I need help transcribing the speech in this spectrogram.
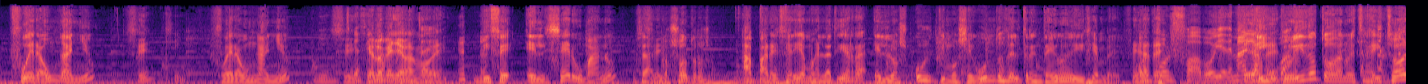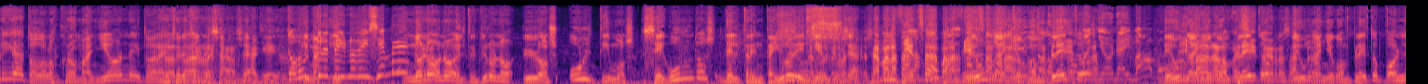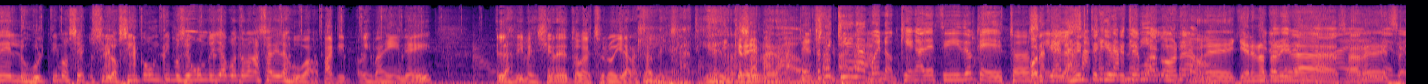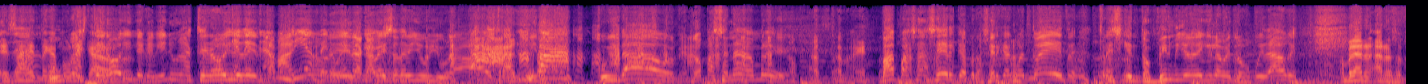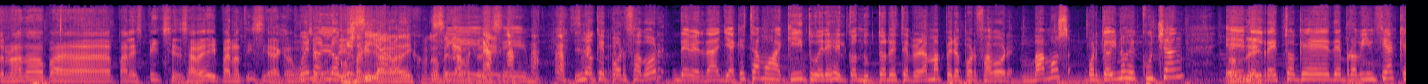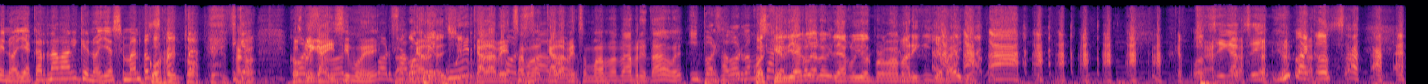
fuera un año, ¿Sí? Sí, fuera un año. Sí. ¿Qué es lo que llevamos? eh? dice el ser humano, o sea, Sí. nosotros apareceríamos en la Tierra en los últimos segundos del 31 de diciembre. Oh, por favor, y además la. Incluido todas nuestras historias, todos los cromañones y todas las historias transversales. O sea que. ¿Todo el ima- 31 de diciembre? No, no, no, el 31 no, los últimos segundos del 31 de diciembre. O sea, o sea, para la Para la fiesta, para la para de fiesta. un año completo, de un año completo, de un año completo, ponle los últimos los cinco últimos segundos ya cuando van a salir las uvas, para que os imaginéis las dimensiones de todo esto, ¿no? Y ahora están la tierra. Es increíble, Pero entonces, ¿quién ha, bueno, quién ha decidido que esto Porque salga en la gente quiere que estemos acojonados. Quiere notoriedad, ¿sabes? ¿eh? De Esa- gente que ha un asteroide, que viene un asteroide del tamaño día, pero de la cabeza del Yuyu. Ay, tranquila, cuidado, que no pasa nada, hombre. Va a pasar cerca, pero cerca cuánto es, 300 mil millones de kilómetros, cuidado que... Hombre, a, nosotros nos ha dado para el speech, ¿sabes? Y para noticias. Bueno, lo que Cosa que sí- yo agradezco, ¿no? Sí, Pero, hombre, sí. Lo que por favor, de verdad, ya que estamos aquí, tú eres el conductor de este programa, pero por favor, vamos, porque hoy nos escuchan en el resto que de provincias que no haya carnaval, que no haya Semana Correcto. Santa. Que está complicadísimo, ¿eh? Por favor, recuerda, Cada vez, por estamos, cada favor. vez estamos ap- apretados, ¿eh? Y por favor, vamos Cualquier a día le hago yo el programa mariquilla para ella. O siga así la cosa.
